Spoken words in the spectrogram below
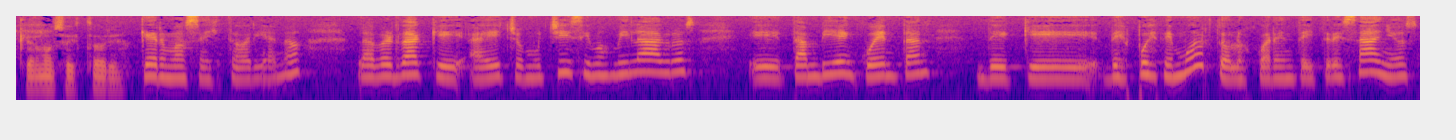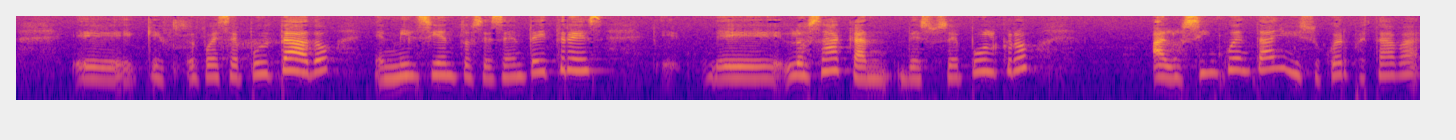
Qué hermosa historia. Qué hermosa historia, ¿no? La verdad que ha hecho muchísimos milagros. Eh, también cuentan de que después de muerto, a los 43 años, eh, que fue sepultado en 1163, eh, eh, lo sacan de su sepulcro a los 50 años y su cuerpo estaba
